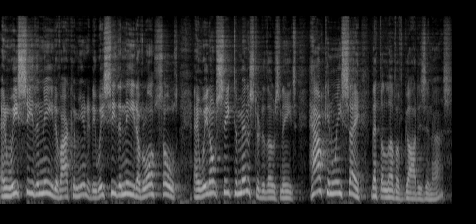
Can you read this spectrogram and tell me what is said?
and we see the need of our community, we see the need of lost souls, and we don't seek to minister to those needs, how can we say that the love of God is in us?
